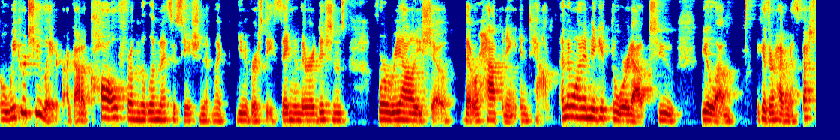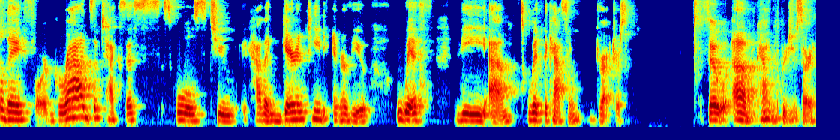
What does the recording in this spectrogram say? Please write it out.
a week or two later, I got a call from the Alumni Association at my university saying that there were auditions for a reality show that were happening in town. And they wanted me to get the word out to the alum because they're having a special day for grads of Texas schools to have a guaranteed interview with the um, with the casting directors. So, um, casting producer, sorry.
